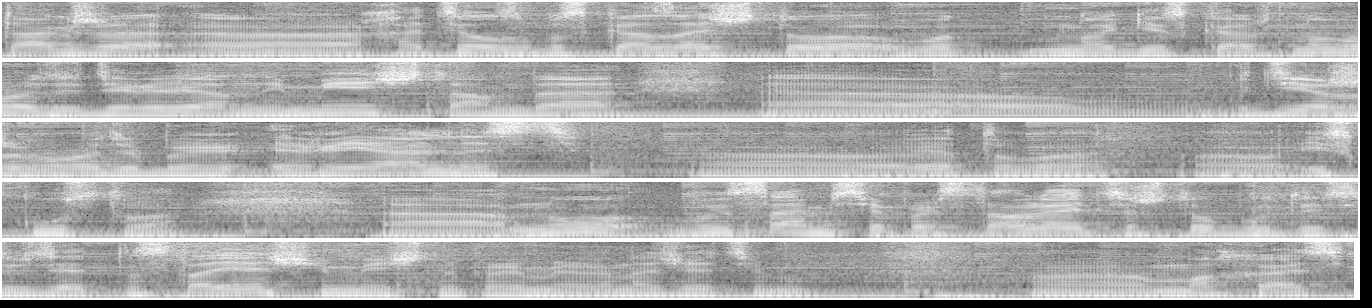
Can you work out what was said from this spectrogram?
Также э, хотелось бы сказать, что вот многие скажут, ну, вроде деревянный меч, там, да, э, где же вроде бы реальность э, этого э, искусства. Э, ну, вы сами себе представляете, что будет, если взять настоящий меч, например, и начать им э, махать.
